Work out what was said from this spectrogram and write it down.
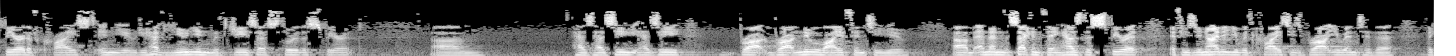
Spirit of Christ in you? Do you have union with Jesus through the Spirit? Um, has, has, he, has He brought, brought new life into you? Um, and then the second thing, has the Spirit, if He's united you with Christ, He's brought you into the, the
